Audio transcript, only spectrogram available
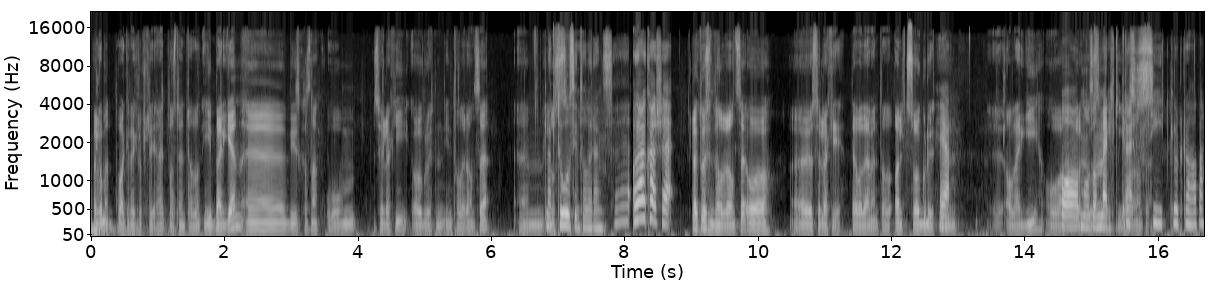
Velkommen tilbake til Kroppslig her på Studentradioen i Bergen. Uh, vi skal snakke om cøliaki og glutenintoleranse. Um, Laktoseintoleranse Å ja, kanskje Laktoseintoleranse og uh, cøliaki. Det var det jeg mente. Altså Altså Ja. glutenallergi og, Og noe sånn Det er melkegreier. sykt kult å ha det.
